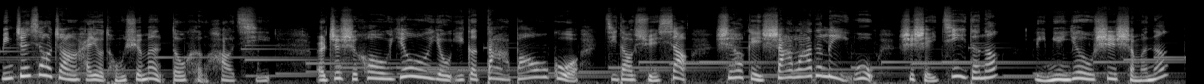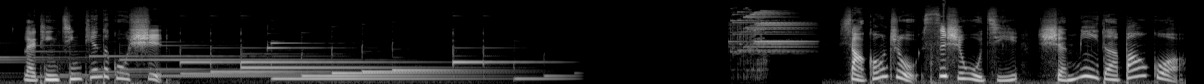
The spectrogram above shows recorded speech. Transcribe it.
明真校长还有同学们都很好奇，而这时候又有一个大包裹寄到学校，是要给莎拉的礼物，是谁寄的呢？里面又是什么呢？来听今天的故事，《小公主》四十五集《神秘的包裹》。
